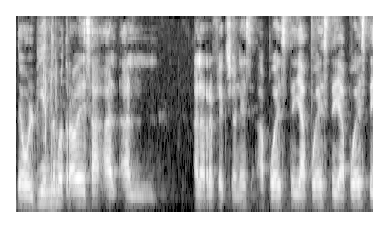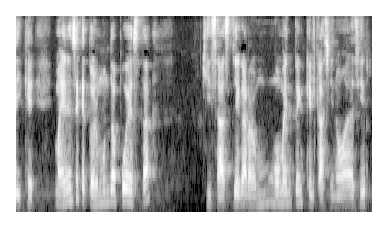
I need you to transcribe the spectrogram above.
devolviéndome otra vez a, a, las reflexiones, apueste y apueste y apueste y que imagínense que todo el mundo apuesta, quizás llegará un momento en que el casino va a decir,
